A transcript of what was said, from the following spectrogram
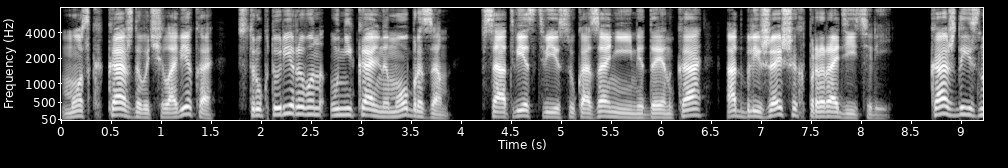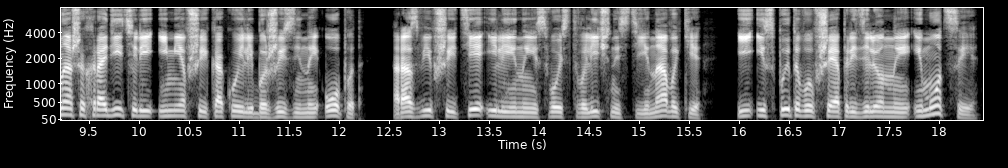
Мозг каждого человека структурирован уникальным образом в соответствии с указаниями ДНК от ближайших прародителей. Каждый из наших родителей, имевший какой-либо жизненный опыт, развивший те или иные свойства личности и навыки и испытывавший определенные эмоции,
